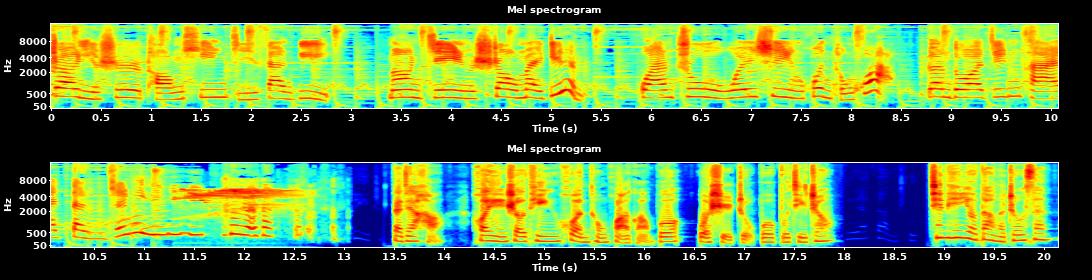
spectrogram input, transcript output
这里是童心集散地，梦境售卖店。关注微信“混童话”，更多精彩等着你。大家好，欢迎收听混童话广播，我是主播不计周。今天又到了周三，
